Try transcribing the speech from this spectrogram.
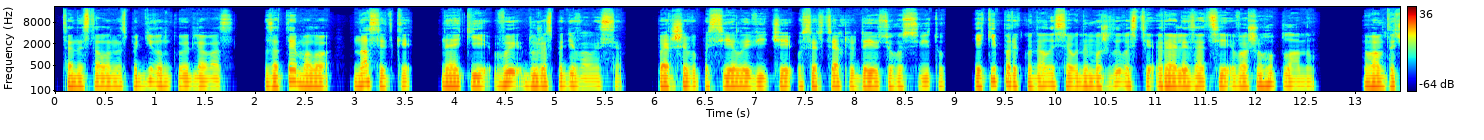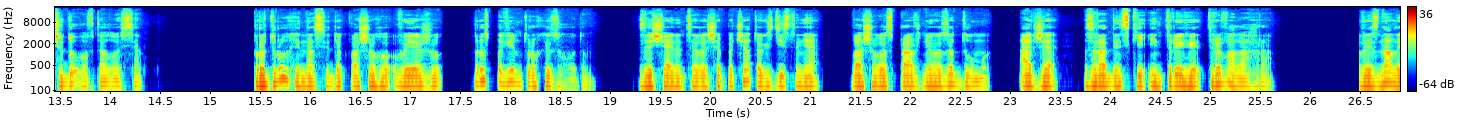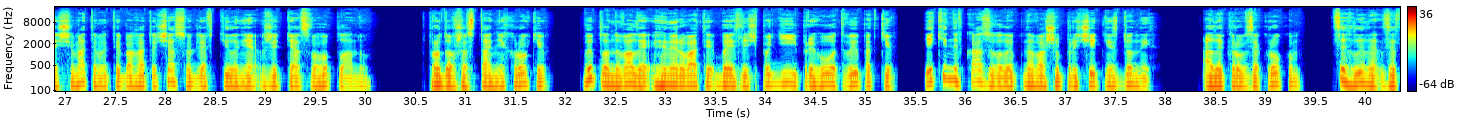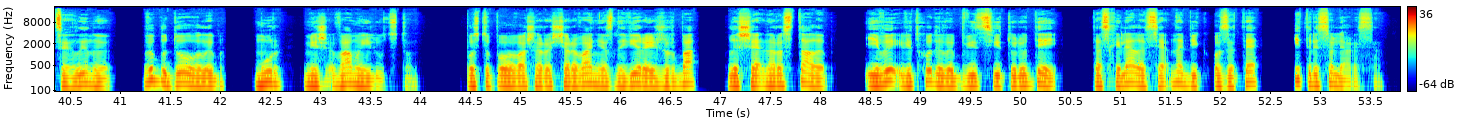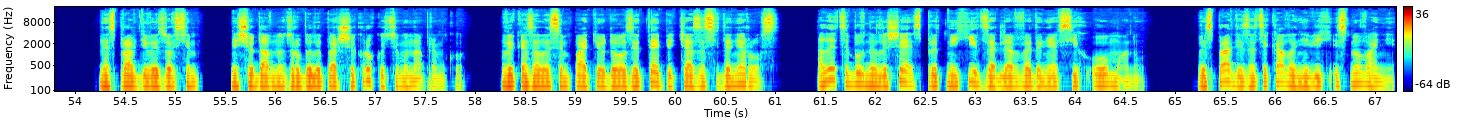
Це не стало несподіванкою для вас, зате мало наслідки, на які ви дуже сподівалися. Перше ви посіяли відчай у серцях людей усього світу, які переконалися у неможливості реалізації вашого плану. Вам це чудово вдалося. Про другий наслідок вашого вояжу розповім трохи згодом. Звичайно, це лише початок здійснення вашого справжнього задуму, адже зрадницькі інтриги тривала гра. Ви знали, що матимете багато часу для втілення в життя свого плану. Впродовж останніх років ви планували генерувати безліч подій, пригод, випадків, які не вказували б на вашу причетність до них, але крок за кроком, цеглина за цеглиною, вибудовували б мур між вами і людством. Поступово ваше розчарування, зневіра і журба лише наростали б, і ви відходили б від світу людей та схилялися на бік ОЗТ і Трисоляриса. Насправді ви зовсім нещодавно зробили перший крок у цьому напрямку, виказали симпатію до ОЗТ під час засідання РОС, але це був не лише спритний хід задля введення всіх у оману. Ви справді зацікавлені в їх існуванні,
